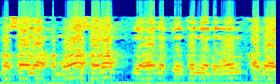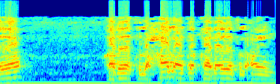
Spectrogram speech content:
masalah muasarah yang ada kaitannya dengan qadaya qadayatul hal atau qadayatul ain.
